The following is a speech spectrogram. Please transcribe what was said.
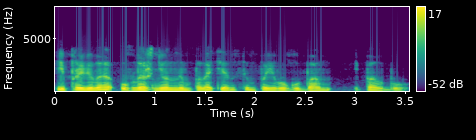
и провела увлажненным полотенцем по его губам и по лбу.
